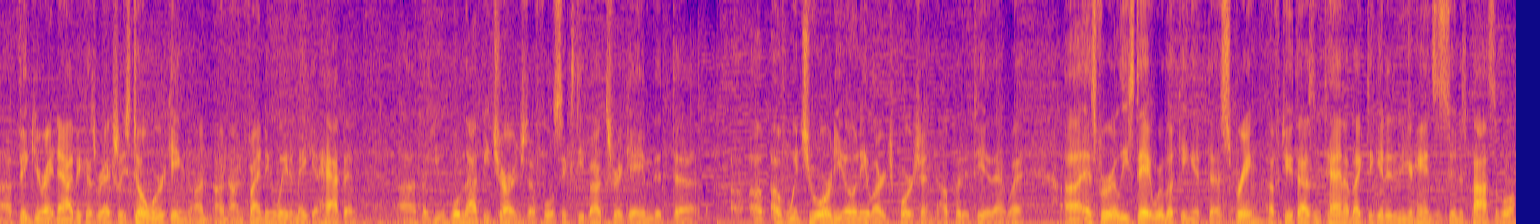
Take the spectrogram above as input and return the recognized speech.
uh, figure right now because we're actually still working on, on, on finding a way to make it happen. Uh, but you will not be charged a full 60 bucks for a game that uh, of, of, which you already own a large portion. I'll put it to you that way. Uh, as for release date, we're looking at uh, spring of 2010. I'd like to get it in your hands as soon as possible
